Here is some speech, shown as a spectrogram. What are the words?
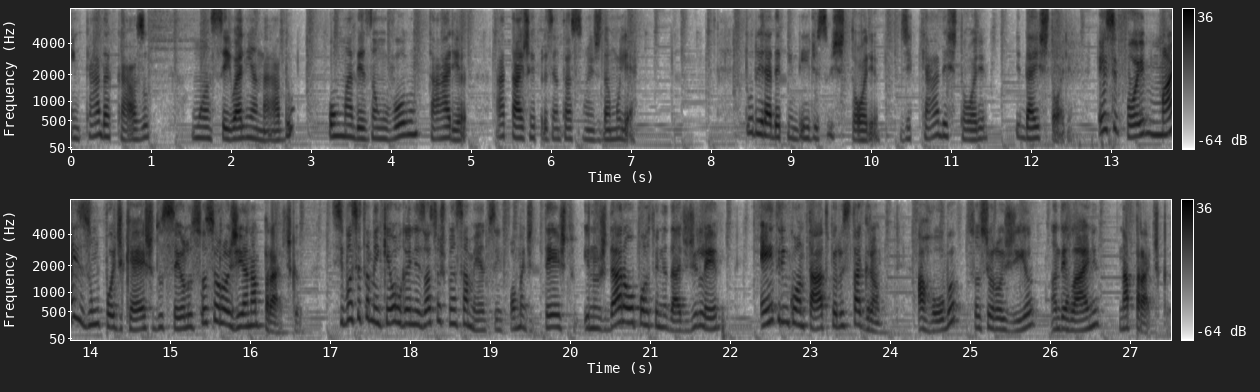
em cada caso, um anseio alienado ou uma adesão voluntária a tais representações da mulher. Tudo irá depender de sua história, de cada história e da história. Esse foi mais um podcast do selo Sociologia na Prática. Se você também quer organizar seus pensamentos em forma de texto e nos dar a oportunidade de ler, entre em contato pelo Instagram, arroba sociologia, na prática.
